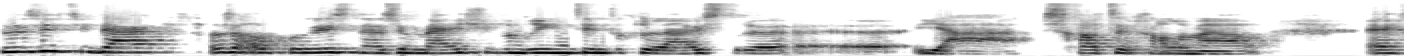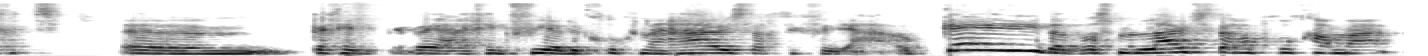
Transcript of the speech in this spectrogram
Dan zit je daar als alcoholist naar zo'n meisje van 23 te luisteren. Uh, ja, schattig allemaal. Echt. Um, dan ging, ja, ging ik via de kroeg naar huis. Dacht ik van ja, oké, okay, dat was mijn lifestyle-programma.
